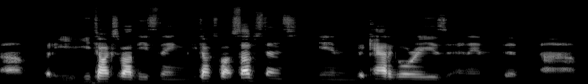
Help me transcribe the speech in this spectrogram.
um, but he, he talks about these things. He talks about substance in the categories and in the, um,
